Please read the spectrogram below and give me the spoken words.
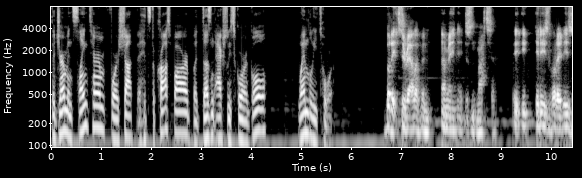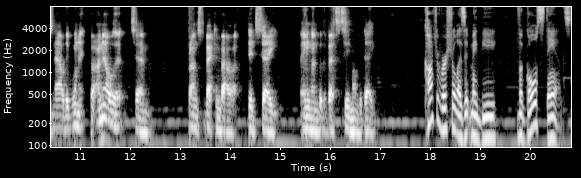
The German slang term for a shot that hits the crossbar but doesn't actually score a goal, Wembley Tor. But it's irrelevant. I mean, it doesn't matter. It, it, it is what it is now. They won it. But I know that um, Franz Beckenbauer did say England were the better team on the day. Controversial as it may be, the goal stands.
